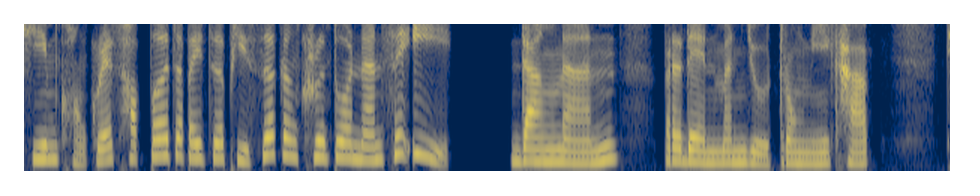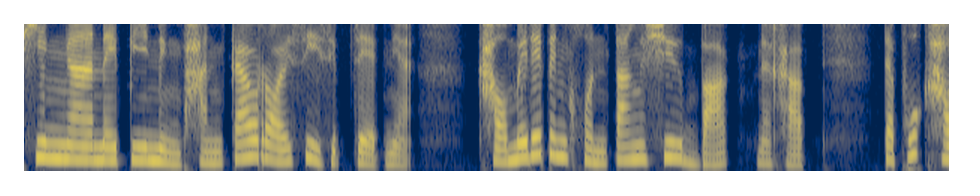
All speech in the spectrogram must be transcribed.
ทีมของเกรซฮอปเปอร์จะไปเจอผีเสื้อกลางคืนตัวนั้นซะอีก ดังนั้นประเด็นมันอยู่ตรงนี้ครับ ทีมงานในปี 1947 เนี่ยเขาไม่ได้เป็นคนตั้งชื่อบั๊กนะครับแต่พวกเขา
